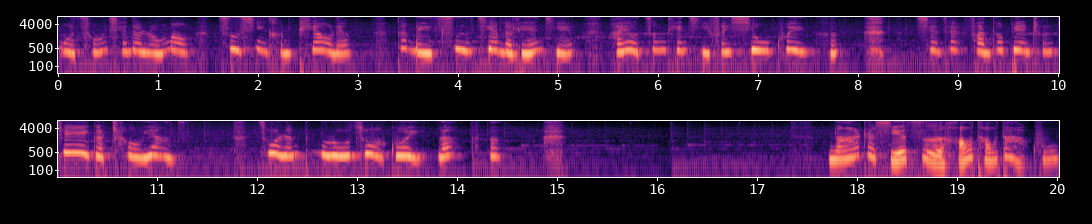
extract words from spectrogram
我从前的容貌自信很漂亮，但每次见了莲姐，还要增添几分羞愧。”现在反倒变成这个丑样子，做人不如做鬼了。拿着鞋子嚎啕大哭，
